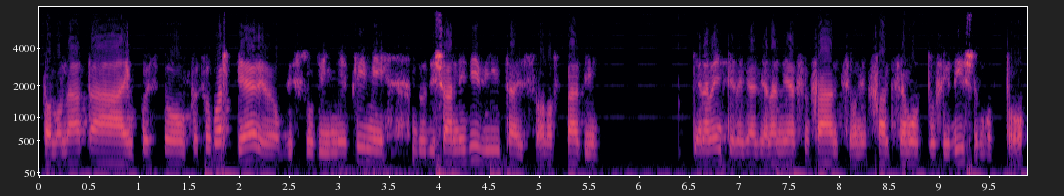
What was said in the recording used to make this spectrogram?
sono nata in questo, questo quartiere, ho vissuto i miei primi 12 anni di vita e sono stati chiaramente legati alla mia infanzia, un'infanzia molto felice, molto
